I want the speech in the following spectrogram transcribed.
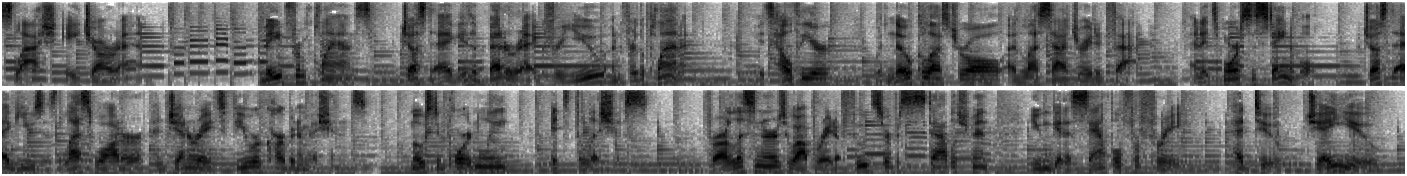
slash HRN. Made from plants, Just Egg is a better egg for you and for the planet. It's healthier, with no cholesterol and less saturated fat, and it's more sustainable. Just Egg uses less water and generates fewer carbon emissions. Most importantly, it's delicious. For our listeners who operate a food service establishment, you can get a sample for free. Head to ju.st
